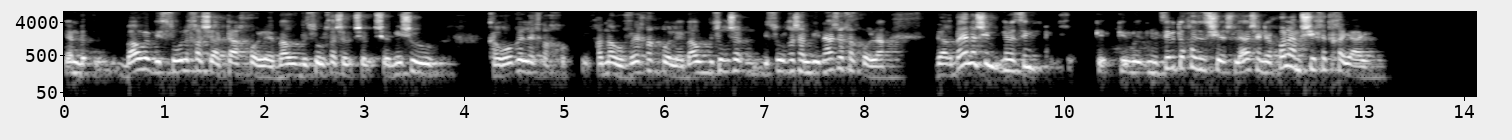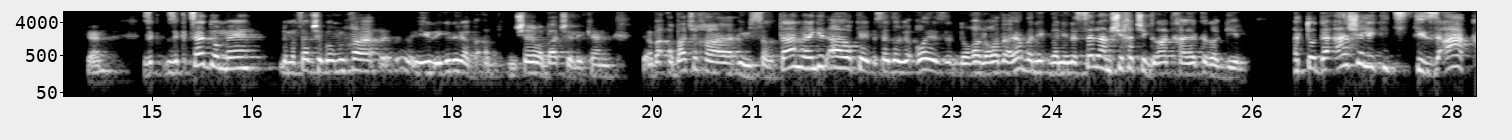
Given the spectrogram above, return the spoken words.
כן, באו ובישרו לך שאתה חולה, באו ובישרו לך ש, ש, שמישהו קרוב אליך, אחד מאהוביך חולה, באו ובישרו לך שהמדינה שלך חולה, והרבה אנשים מנסים, נמצאים בתוך איזושהי אשליה שאני יכול להמשיך את חיי, כן? זה, זה קצת דומה למצב שבו אומרים לך, יגידו לי, נשאר עם הבת שלי, כן? הבת שלך עם סרטן, ואני אגיד, אה אוקיי, בסדר, אוי, זה נורא נורא ואיום, ואני, ואני אנסה להמשיך את שגרת חיי כרגיל. התודעה שלי תזעק,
